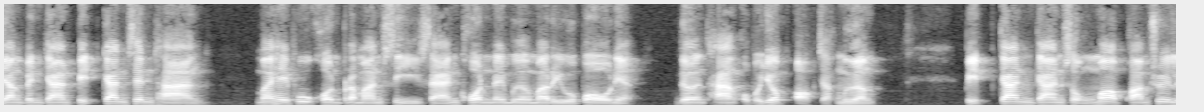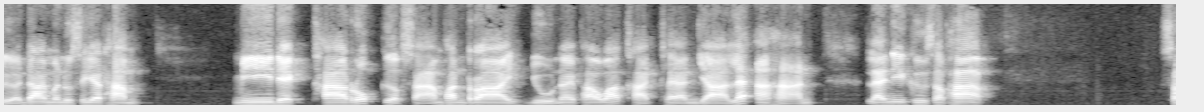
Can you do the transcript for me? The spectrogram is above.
ยังเป็นการปิดกั้นเส้นทาง ไม่ให้ผู้คนประมาณ 4 0 0 0 0 0คนในเมืองมาริอูโปเนี่ยเดินทางอพยพออกจากเมือง ปิดกั้นการส่งมอบความช่วยเหลือด้านมนุษยธรรม มีเด็กทารกเกือบ 3,000 ราย อยู่ในภาวะขาดแคลนยาและอาหาร และนี่คือสภาพ ส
